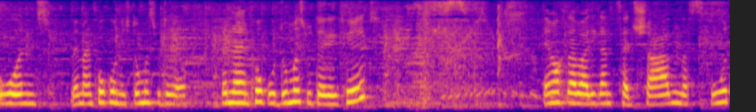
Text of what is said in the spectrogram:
Und wenn mein Poco nicht dumm ist, wird er, wenn ein Poco dumm ist, wird er gekillt. Er macht aber die ganze Zeit Schaden, das ist gut.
